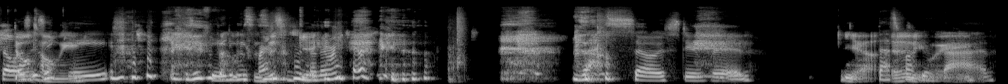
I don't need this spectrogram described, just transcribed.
Don't is tell me. gay? is it gay to be friends with another man? That's so stupid. yeah. That's anyway. fucking bad.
